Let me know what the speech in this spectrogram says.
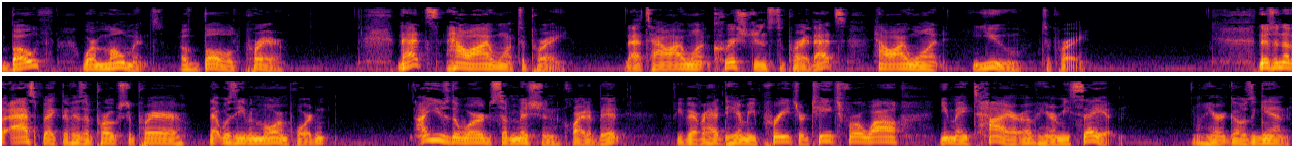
Both were moments of bold prayer. That's how I want to pray. That's how I want Christians to pray. That's how I want you to pray. There's another aspect of his approach to prayer that was even more important. I use the word submission quite a bit. If you've ever had to hear me preach or teach for a while, you may tire of hearing me say it. Well, here it goes again.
